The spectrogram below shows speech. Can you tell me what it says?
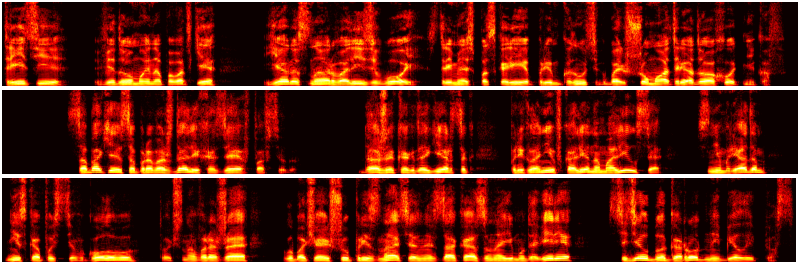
Третьи, ведомые на поводке, яростно рвались в бой, стремясь поскорее примкнуть к большому отряду охотников. Собаки сопровождали хозяев повсюду. Даже когда герцог, преклонив колено, молился, с ним рядом, низко опустив голову, точно выражая глубочайшую признательность за оказанное ему доверие, сидел благородный белый пес.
